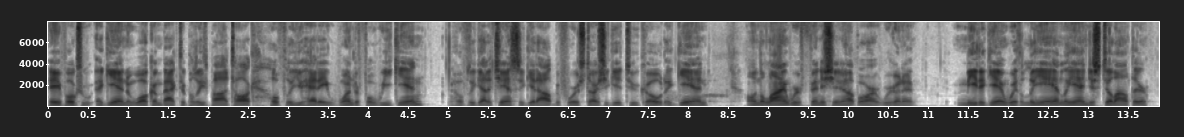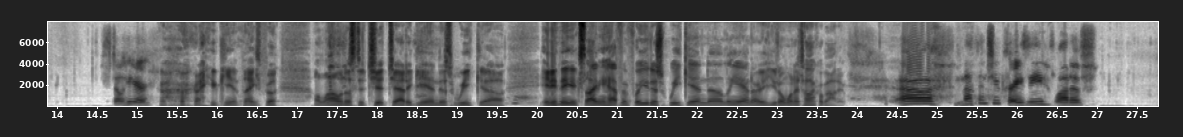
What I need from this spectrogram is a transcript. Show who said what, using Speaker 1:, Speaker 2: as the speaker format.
Speaker 1: Hey, folks, again, welcome back to Police Pod Talk. Hopefully, you had a wonderful weekend. Hopefully, you got a chance to get out before it starts to get too cold. Again, on the line, we're finishing up, or we're going to meet again with Leanne. Leanne, you still out there?
Speaker 2: Still here.
Speaker 1: All right. Again, thanks for allowing us to chit chat again this week. Uh, anything exciting happen for you this weekend, uh, Leanne, or you don't want to talk about it?
Speaker 2: Uh, nothing too crazy. A lot of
